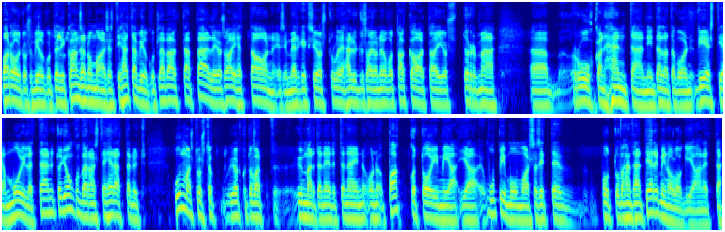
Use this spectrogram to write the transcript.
varoitusvilkut, eli kansanomaisesti hätävilkut läväyttää päälle, jos aihetta on. Esimerkiksi jos tulee hälytysajoneuvo takaa tai jos törmää ruuhkan häntään, niin tällä tavoin viestiä muille. Tämä nyt on jonkun verran sitten herättänyt kummastusta. Jotkut ovat ymmärtäneet, että näin on pakko toimia ja UPI muun muassa sitten puuttuu vähän tähän terminologiaan, että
